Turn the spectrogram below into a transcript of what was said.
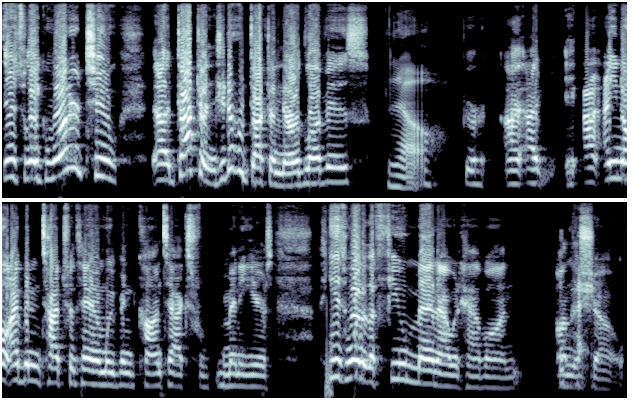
There's like one or two. Uh, Doctor, do you know who Doctor Nerdlove is? No. I, I, I, you know, I've been in touch with him. We've been contacts for many years. He's one of the few men I would have on on okay. the show.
